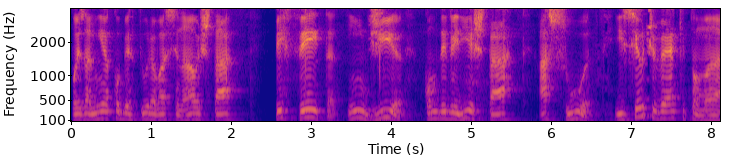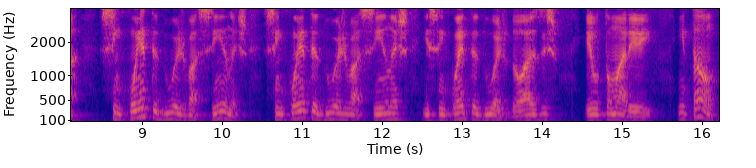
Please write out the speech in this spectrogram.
pois a minha cobertura vacinal está perfeita em dia, como deveria estar a sua. E se eu tiver que tomar 52 vacinas, 52 vacinas e 52 doses, eu tomarei. Então,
